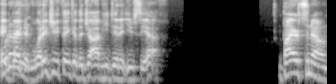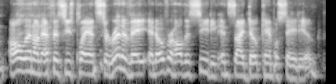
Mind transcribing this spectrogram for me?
Hey, what Brendan, what did you think of the job he did at UCF? Buyer Sonnone, all in on FSU's plans to renovate and overhaul the seating inside Doak Campbell Stadium.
